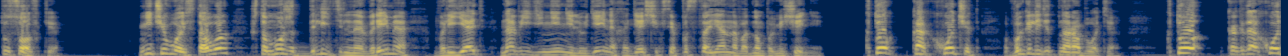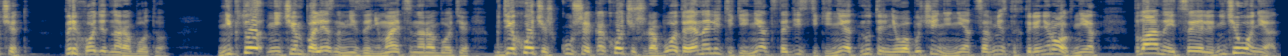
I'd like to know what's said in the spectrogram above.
тусовки. Ничего из того, что может длительное время влиять на объединение людей, находящихся постоянно в одном помещении. Кто как хочет, выглядит на работе. Кто, когда хочет, приходит на работу. Никто ничем полезным не занимается на работе. Где хочешь, кушай, как хочешь, работай. Аналитики нет, статистики нет, внутреннего обучения нет, совместных тренировок нет, планы и цели, ничего нет.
